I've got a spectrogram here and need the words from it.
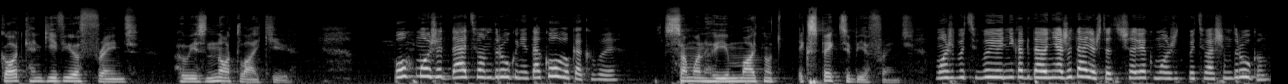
God can give you a friend who is not like you, Бог может дать вам друга не такого, как вы. someone who you might not expect to be a friend, Может быть, вы никогда не ожидали, что этот человек может быть вашим другом,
